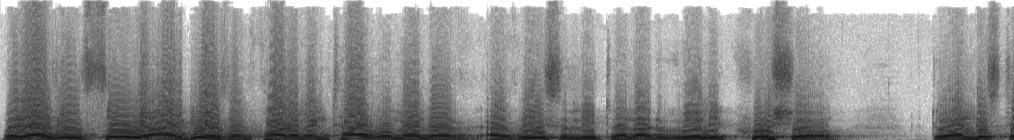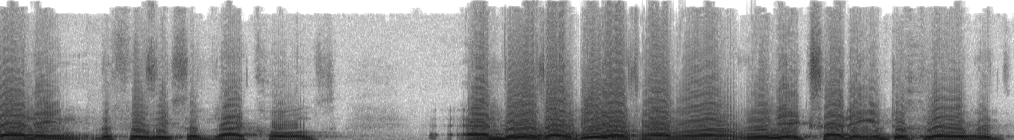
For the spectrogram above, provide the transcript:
But as you'll see, ideas on quantum entanglement have, have recently turned out to be really crucial to understanding the physics of black holes. And those ideas have a really exciting interplay with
